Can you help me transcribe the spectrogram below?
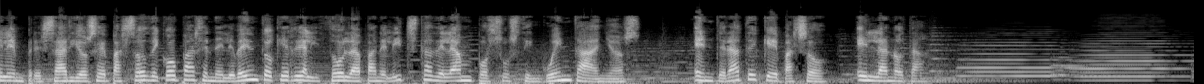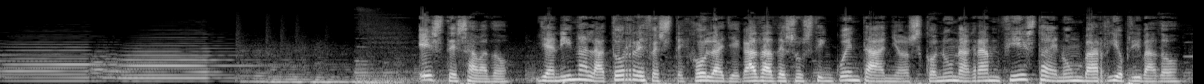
El empresario se pasó de copas en el evento que realizó la panelista de LAM por sus 50 años. Entérate qué pasó, en la nota. Este sábado, Yanina Latorre festejó la llegada de sus 50 años con una gran fiesta en un barrio privado.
